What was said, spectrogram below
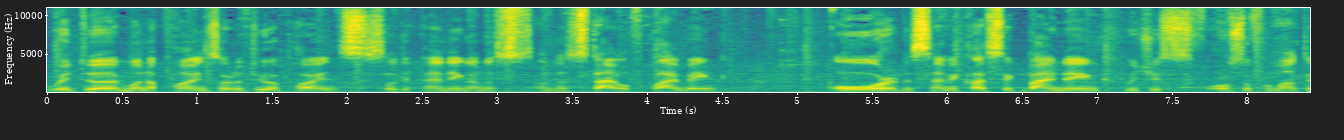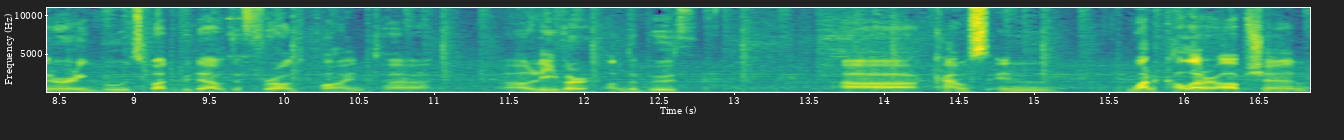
with the mono points or the dual points, so depending on the, on the style of climbing or the semi-classic binding, which is also for mountaineering boots, but without the front point uh, uh, lever on the boot. Uh, comes in one color option,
